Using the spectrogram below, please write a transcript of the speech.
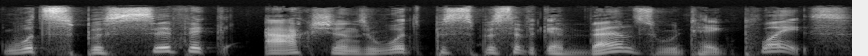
What specific actions or what specific events would take place?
